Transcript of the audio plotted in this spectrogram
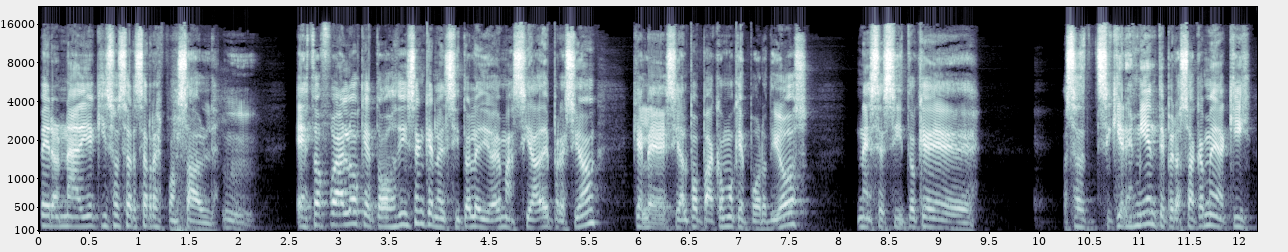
pero nadie quiso hacerse responsable. Esto fue algo que todos dicen que en el sitio le dio demasiada depresión, que le decía al papá como que por Dios, necesito que, o sea, si quieres miente, pero sácame de aquí.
